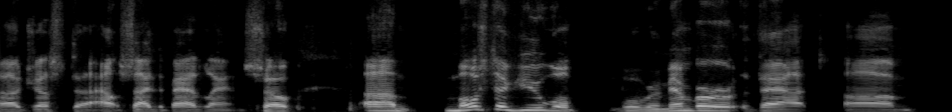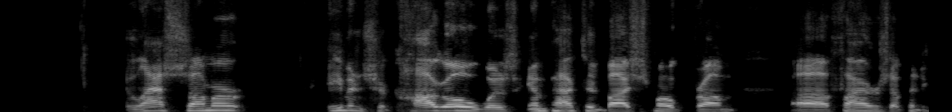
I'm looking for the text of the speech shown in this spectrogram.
uh, just uh, outside the Badlands. So, um, most of you will will remember that um, last summer, even Chicago was impacted by smoke from uh, fires up in the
